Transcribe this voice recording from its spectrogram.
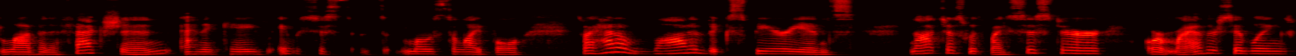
love and affection, and it gave, it was just most delightful. So I had a lot of experience, not just with my sister or my other siblings,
